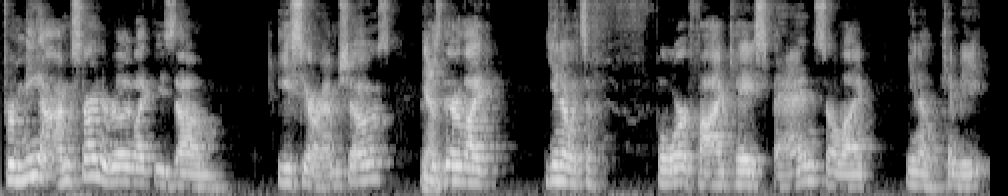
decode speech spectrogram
For me, I'm starting to really like these um, ECRM shows because yeah. they're like, you know, it's a four or five K spend. So like, you know, can be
